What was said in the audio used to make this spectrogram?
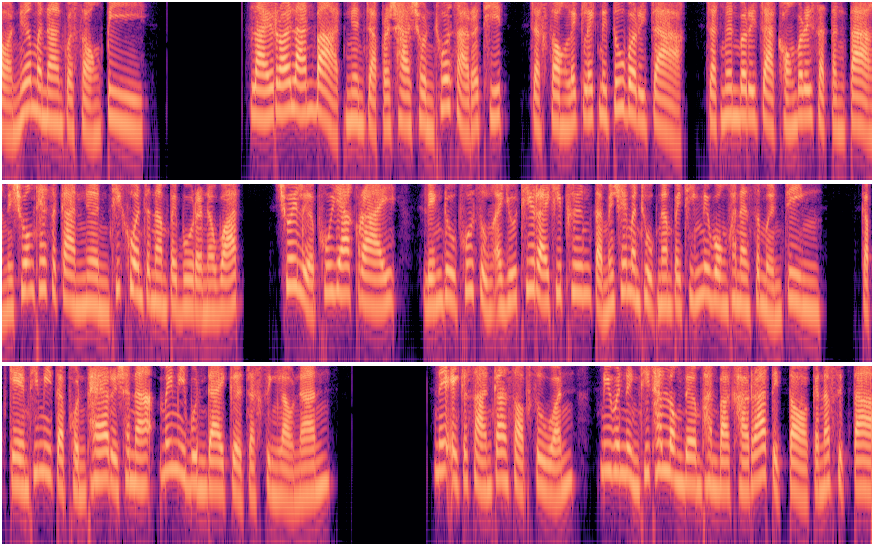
ต่อเนื่องมานานกว่า 2 ปี หลายร้อยล้านบาทเงินจากประชาชนทั่วสารทิศ จากซองเล็ก ๆ ในตู้บริจาค จากเงินบริจาคของบริษัทต่าง ๆ ในช่วงเทศกาลเงินที่ควรจะนำไปบูรณวัดช่วยเหลือผู้ยากไร้ เลี้ยงดูผู้สูงอายุที่ไร้ที่พึ่ง แต่ไม่ใช่มันถูกนำไปทิ้งในวงพนันเสมือนจริง กับเกมที่มีแต่ผลแพ้หรือชนะไม่มีบุญใดเกิดจากสิ่งเหล่านั้น ในเอกสารการสอบสวน มีวันหนึ่งที่ท่านลงเดิมพันบาคาร่าติดต่อกันนับสิบตา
